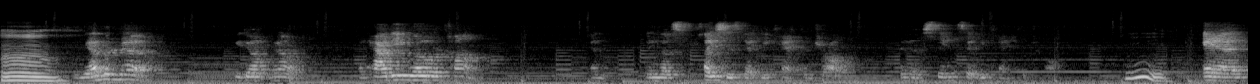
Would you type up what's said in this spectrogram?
Mm. We never know. We don't know. And how do you overcome? And in those places that you can't control, in those things that you can't control. Ooh. And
